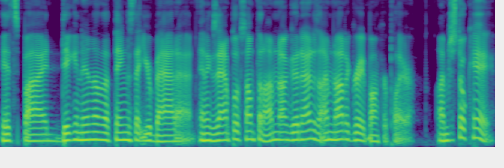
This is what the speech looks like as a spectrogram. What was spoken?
It's by digging in on the things that you're bad at. An example of something I'm not good at is I'm not a great bunker player. I'm just okay.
